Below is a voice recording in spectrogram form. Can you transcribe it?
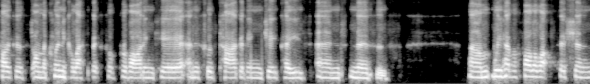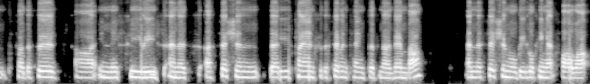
focused on the clinical aspects of providing care and this was targeting GPs and nurses. Um, we have a follow-up session, so the third uh, in this series and it's a session that is planned for the 17th of November and the session will be looking at follow-up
